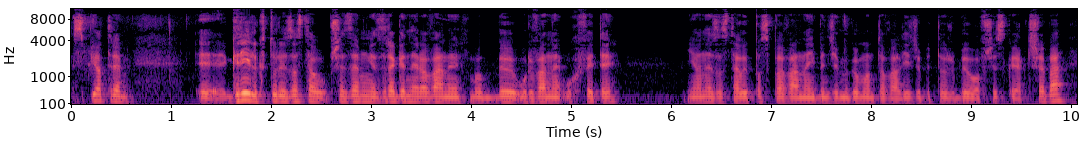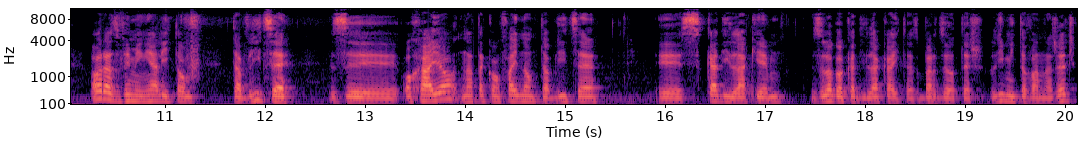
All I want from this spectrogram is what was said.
z Piotrem y, grill, który został przeze mnie zregenerowany, bo były urwane uchwyty i one zostały pospawane i będziemy go montowali, żeby to już było wszystko jak trzeba. Oraz wymieniali tą tablicę z Ohio na taką fajną tablicę y, z Cadillaciem, z logo Cadillaca i to jest bardzo też limitowana rzecz.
